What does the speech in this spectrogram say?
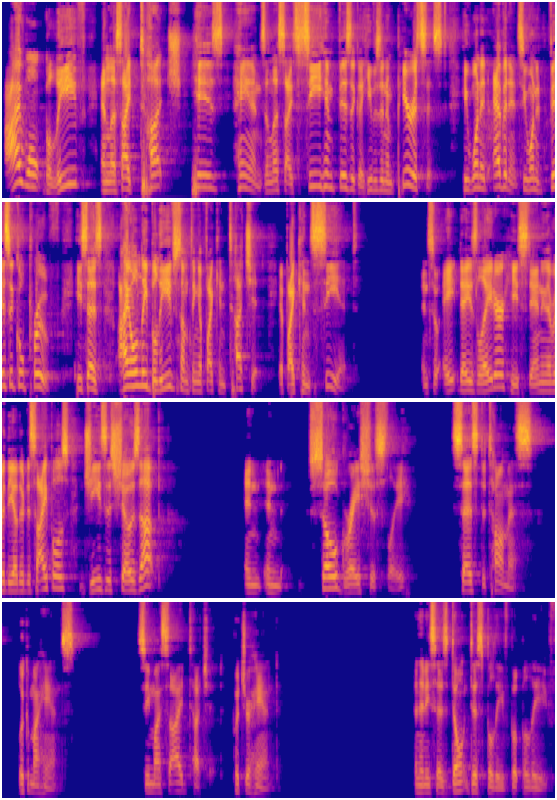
I won't believe unless I touch his hands, unless I see him physically. He was an empiricist. He wanted evidence. He wanted physical proof. He says, I only believe something if I can touch it, if I can see it. And so eight days later, he's standing there with the other disciples. Jesus shows up and, and so graciously says to Thomas, look at my hands. See my side? Touch it. Put your hand. And then he says, Don't disbelieve, but believe.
